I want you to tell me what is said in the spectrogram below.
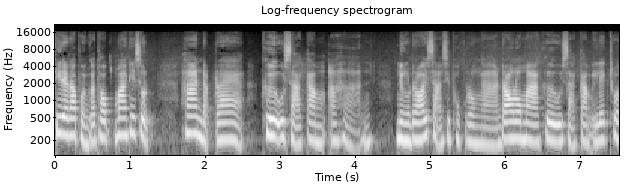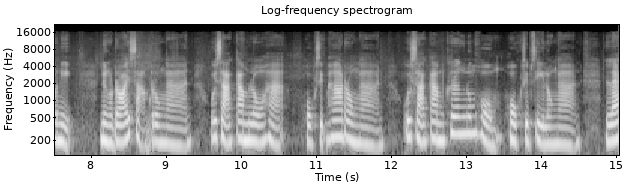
ที่ได้รับผลกระทบมากที่สุด5อันดับแรก คืออุตสาหกรรมอาหาร 136 โรงงาน รองลงมาคืออุตสาหกรรมอิเล็กทรอนิกส์ 103 โรงงาน อุตสาหกรรมโลหะ 65 โรงงาน อุตสาหกรรมเครื่องนุ่งห่ม 64 โรงงาน และ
